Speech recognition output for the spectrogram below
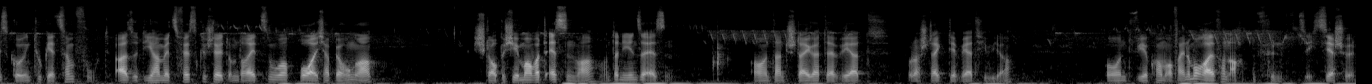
is going to get some food. Also die haben jetzt festgestellt um 13 Uhr, boah, ich habe ja Hunger. Ich glaube, ich gehe mal was essen, wa? Und dann gehen sie essen. Und dann steigert der Wert, oder steigt der Wert hier wieder. Und wir kommen auf eine Moral von 58. Sehr schön.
